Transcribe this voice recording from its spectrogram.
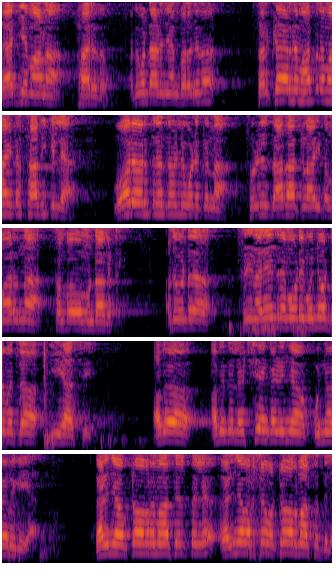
രാജ്യമാണ് ഭാരതം. അതുകൊണ്ടാണ് ഞാൻ പറഞ്ഞത് സർക്കാരിന് മാത്രമായിട്ട് സാധിക്കില്ല. ഓരോരുത്തരും തൊഴിൽ കൊടുക്കുന്ന തൊഴിൽ ദാതാക്കളായിട്ട് മാറുന്ന സംഭവം ഉണ്ടാകട്ടെ. അതുകൊണ്ട് ശ്രീ നരേന്ദ്രമോദി മുന്നോട്ട് വെച്ച ഈ ആശയം അത് അതിന്റെ ലക്ഷ്യം കഴിഞ്ഞ് മുന്നേറുകയാണ്. കഴിഞ്ഞ ഒക്ടോബർ മാസത്തിൽ കഴിഞ്ഞ വർഷം ഒക്ടോബർ മാസത്തിൽ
